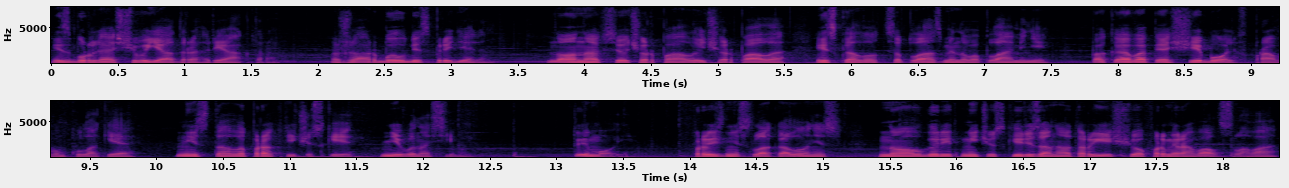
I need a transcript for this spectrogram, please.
из бурлящего ядра реактора. Жар был беспределен, но она все черпала и черпала из колодца плазменного пламени, пока вопящая боль в правом кулаке не стала практически невыносимой. «Ты мой», — произнесла Колонис, но алгоритмический резонатор еще формировал слова,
